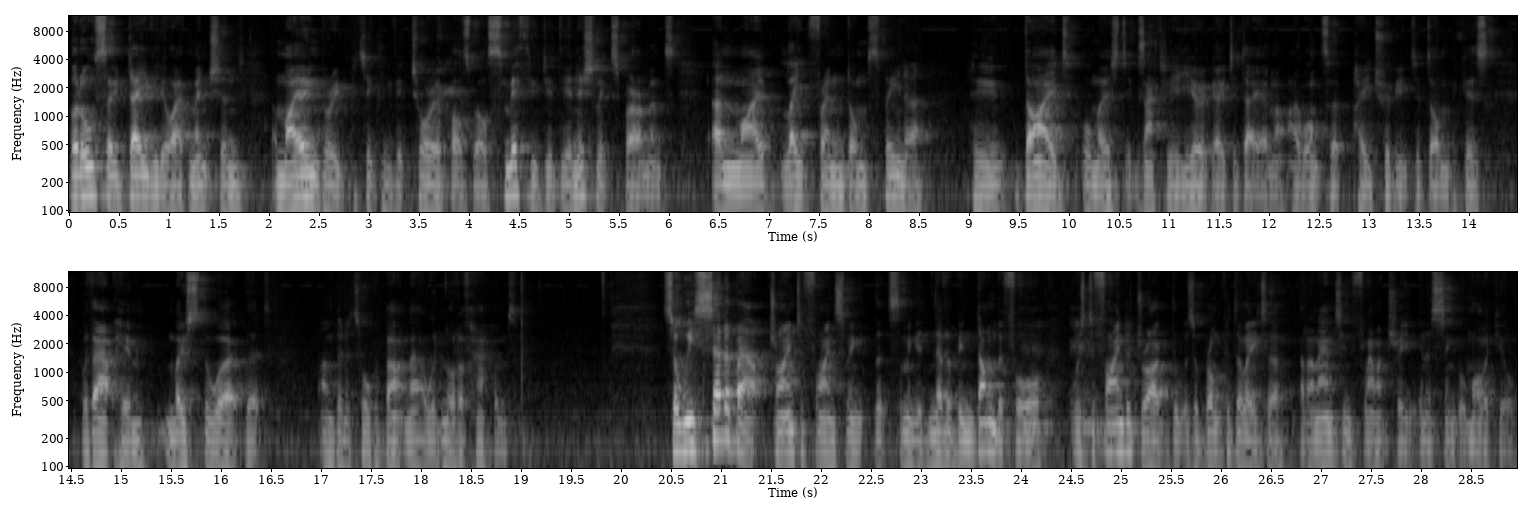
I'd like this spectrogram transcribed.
but also David, who I've mentioned, and my own group, particularly Victoria Boswell Smith, who did the initial experiments, and my late friend Dom Spina, who died almost exactly a year ago today. And I want to pay tribute to Dom because without him, most of the work that I'm going to talk about now would not have happened. So we set about trying to find something that something had never been done before, was to find a drug that was a bronchodilator and an anti-inflammatory in a single molecule.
